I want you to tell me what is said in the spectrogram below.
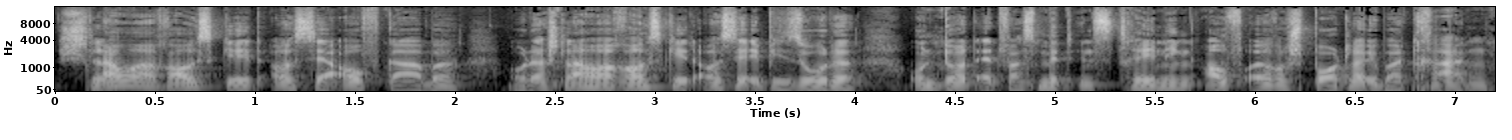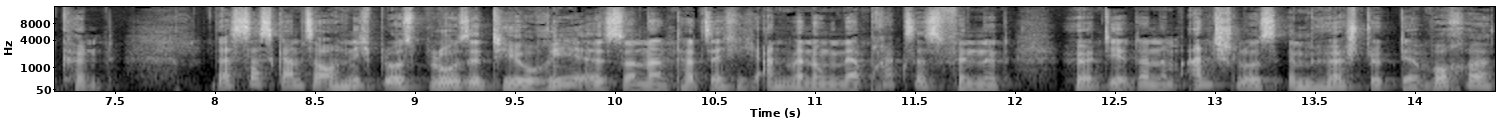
schlauer rausgeht aus der Aufgabe oder schlauer rausgeht aus der Episode und dort etwas mit ins Training auf eure Sportler übertragen könnt. Dass das Ganze auch nicht bloß bloße Theorie ist, sondern tatsächlich Anwendung in der Praxis findet, hört ihr dann im Anschluss im Hörstück der Woche,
